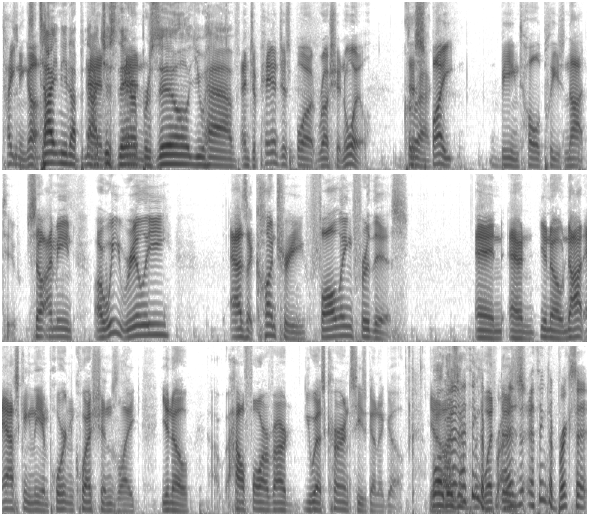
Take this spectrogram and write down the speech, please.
tightening up. tightening up. Not And- just there, and- Brazil. You have and Japan just bought Russian oil, Correct. despite being told please not to. So I mean, are we really, as a country, falling for this, and and you know not asking the important questions like you know how far of our U.S. currency is going to go? You Well, know, there's I, a- I think the what Br- does- I, I think the Brexit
